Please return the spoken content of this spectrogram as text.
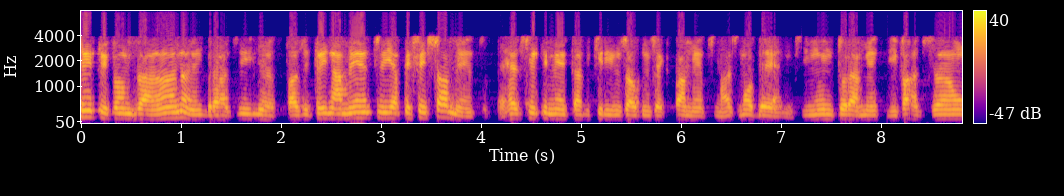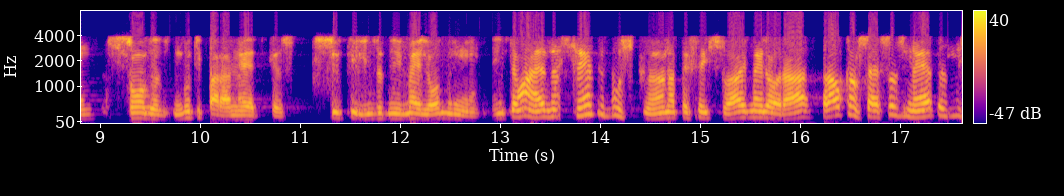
Sempre vamos à ANA, em Brasília, fazer treinamento e aperfeiçoamento. Recentemente adquirimos alguns equipamentos mais modernos de monitoramento de vazão, sondas multiparamétricas se utiliza de melhor no mundo. Então a ESA sempre buscando aperfeiçoar e melhorar para alcançar essas metas e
